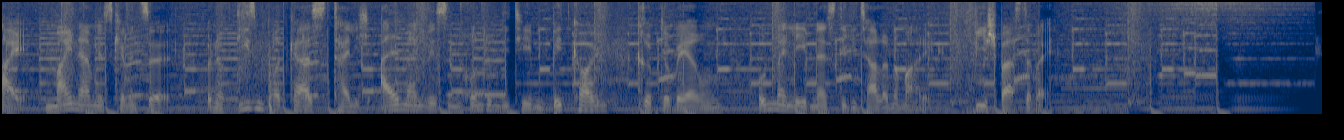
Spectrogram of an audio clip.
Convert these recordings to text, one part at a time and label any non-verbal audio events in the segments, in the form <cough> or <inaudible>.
Hi, mein Name ist Kevin Zöll und auf diesem Podcast teile ich all mein Wissen rund um die Themen Bitcoin, Kryptowährung und mein Leben als digitaler Nomadik. Viel Spaß dabei!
